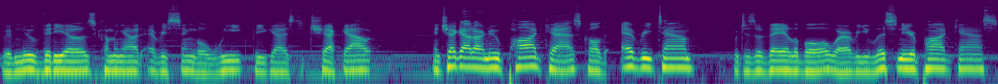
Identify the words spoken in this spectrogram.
We have new videos coming out every single week for you guys to check out. And check out our new podcast called Everytown, which is available wherever you listen to your podcasts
